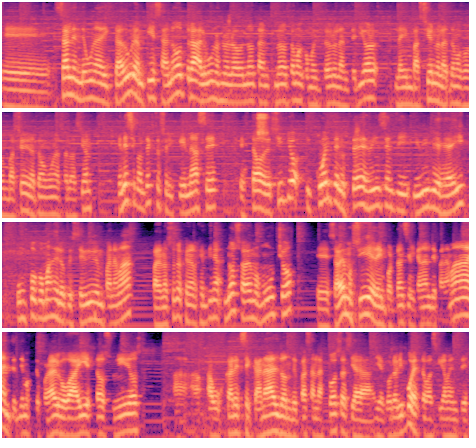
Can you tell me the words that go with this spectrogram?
eh, salen de una dictadura, empiezan otra, algunos no lo, lo toman como dictadura la anterior, la invasión no la toman como invasión y la toman como una salvación. En ese contexto es el que nace Estado de Sitio y cuenten ustedes, Vincent y, y Billy, desde ahí un poco más de lo que se vive en Panamá. Para nosotros que en Argentina no sabemos mucho, eh, sabemos sí de la importancia del canal de Panamá, entendemos que por algo va ahí Estados Unidos a, buscar ese canal donde pasan las cosas y a, cobrar impuestos, básicamente.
